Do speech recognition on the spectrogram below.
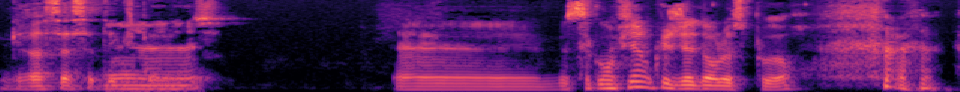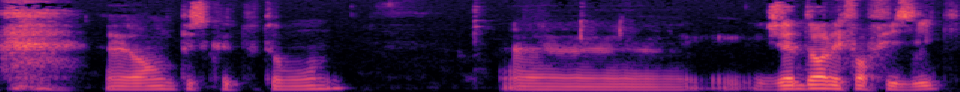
grâce à cette expérience? euh, bah, Ça confirme que j'adore le sport, vraiment plus que tout au monde. j'adore l'effort physique,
